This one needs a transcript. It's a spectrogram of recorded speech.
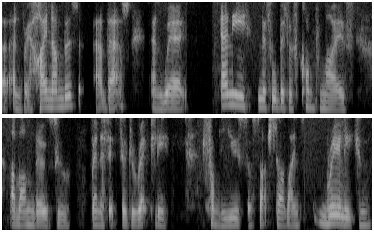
uh, and very high numbers at that, and where any little bit of compromise among those who benefit so directly from the use of such cell lines really can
